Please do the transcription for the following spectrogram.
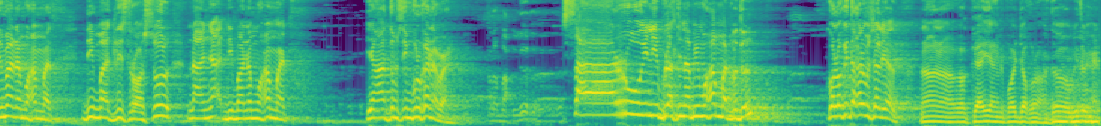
Di mana Muhammad?" Di majlis Rasul nanya di mana Muhammad. Yang antum simpulkan apa? Saru ini berarti Nabi Muhammad betul? Kalau kita kan bisa lihat, nah, nah oke yang di pojok nah, tuh gitu kan.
